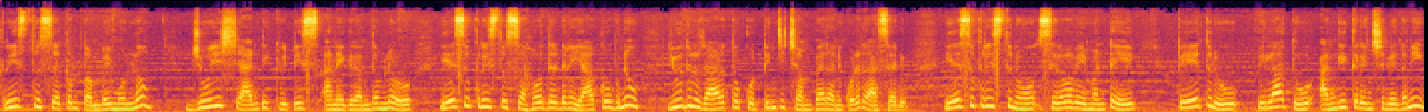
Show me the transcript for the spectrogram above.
క్రీస్తు శకం తొంభై మూడులో జూయిష్ యాంటిక్విటీస్ అనే గ్రంథంలో యేసుక్రీస్తు సహోదరుడైన యాకోబును యూదులు రాళ్ళతో కొట్టించి చంపారని కూడా రాశాడు. యేసుక్రీస్తును సిలవ వేయమంటే పేతురు పిలాతు అంగీకరించలేదని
